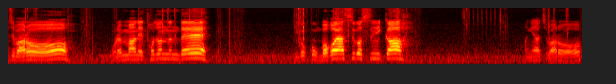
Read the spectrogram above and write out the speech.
하지 말어. 오랜만에 터졌는데 이거 꼭 먹어야 쓰겄으니까 방해하지 말어.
